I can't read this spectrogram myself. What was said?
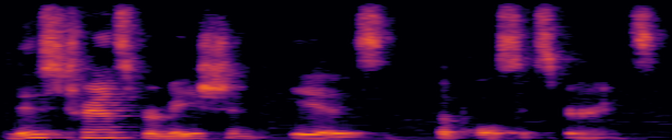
This transformation is the Pulse experience.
